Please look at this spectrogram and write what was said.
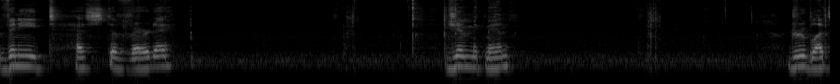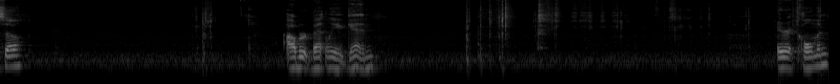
Vinny Testaverde. Jim McMahon. Drew Bledsoe. Albert Bentley again. Eric Coleman.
